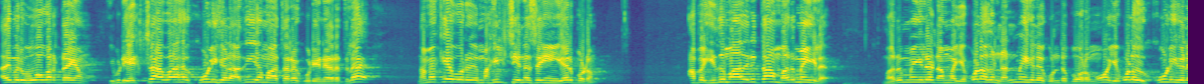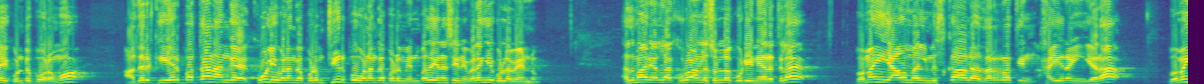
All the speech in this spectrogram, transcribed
அதே மாதிரி ஓவர் டைம் இப்படி எக்ஸ்ட்ராவாக கூலிகள் அதிகமாக தரக்கூடிய நேரத்தில் நமக்கே ஒரு மகிழ்ச்சி என்ன செய்யும்? ஏற்படும். அப்போ இது மாதிரி தான் மறுமையில். மறுமையில் நம்ம எவ்வளவு நன்மைகளை கொண்டு போகிறோமோ எவ்வளவு கூலிகளை கொண்டு போகிறோமோ அதற்கு ஏற்பத்தான் அங்கே கூலி வழங்கப்படும் தீர்ப்பு வழங்கப்படும் என்பதை என்ன செய்யணும்? விளங்கிக் கொள்ள வேண்டும். அது மாதிரி எல்லாம் குரானில் சொல்லக்கூடிய நேரத்தில் வமை யாமல் மிஸ்கால தர்ரத்தின் ஹைரை யரா உமை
